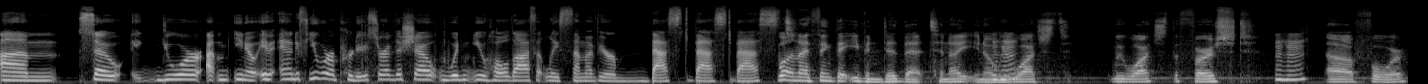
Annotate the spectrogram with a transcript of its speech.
Um, so you're, um, you know, if, and if you were a producer of the show, wouldn't you hold off at least some of your best, best, best? Well, and I think they even did that tonight. You know, Mm-hmm. we watched we watched the 1st uh, four.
